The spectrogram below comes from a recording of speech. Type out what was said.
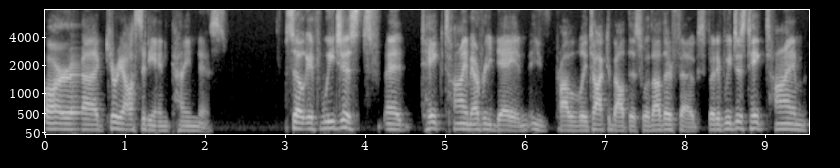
are uh, curiosity and kindness. So, if we just uh, take time every day, and you've probably talked about this with other folks, but if we just take time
